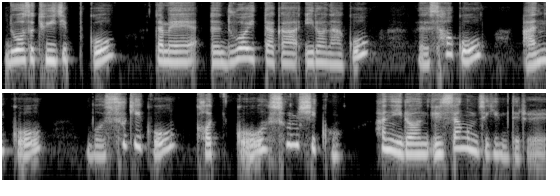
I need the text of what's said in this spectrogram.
누워서 뒤집고, 그다음에 누워 있다가 일어나고, 서고, 앉고, 뭐 숙이고, 걷고, 숨 쉬고 하는 이런 일상 움직임들을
